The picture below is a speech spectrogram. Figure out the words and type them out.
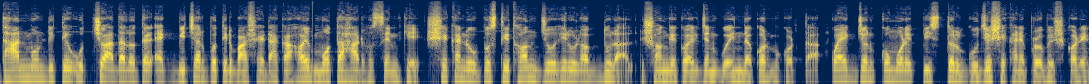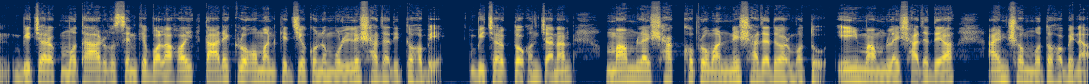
ধানমন্ডিতে উচ্চ আদালতের এক বিচারপতির বাসায় ডাকা হয় মোতাহার হোসেনকে। সেখানে উপস্থিত হন জহিরুল হক দুলাল, সঙ্গে কয়েকজন গোয়েন্দা কর্মকর্তা। কয়েকজন কোমরে পিস্তল গুজে সেখানে প্রবেশ করেন। বিচারক মোতাহার হোসেনকে বলা হয়, তারেক রহমানকে যে কোনো মূল্যে সাজা দিতে হবে। বিচারক তখন জানান, মামলায় সাক্ষ্য প্রমাণ সাজা দেওয়ার মতো। এই মামলায় সাজা দেয়া আইনসম্মত হবে না।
